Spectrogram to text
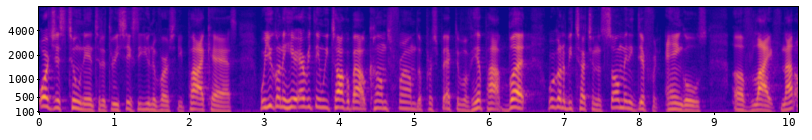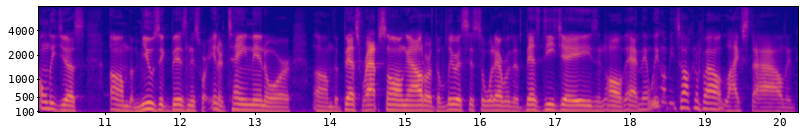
or just tune in to the 360 University podcast, where you're going to hear everything we talk about comes from the perspective of hip hop, but we're going to be touching on so many different angles of life, not only just um, the music business or entertainment or um, the best rap song out or the lyricists or whatever, the best DJs and all that. Man, we're gonna be talking about lifestyle and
